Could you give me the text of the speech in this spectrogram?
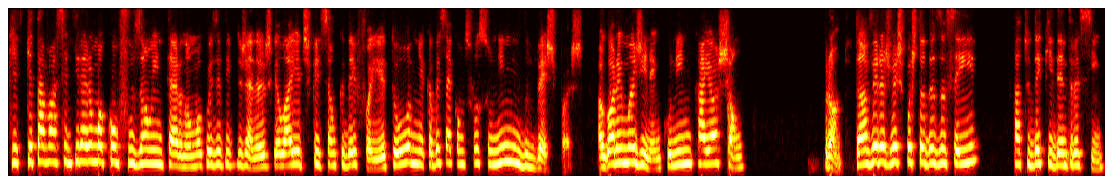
que, que, eu estava a sentir era uma confusão interna, uma coisa tipo do género. Eu cheguei lá e a descrição que dei foi: eu estou, a minha cabeça é como se fosse um ninho de vespas. Agora imaginem que o ninho cai ao chão. Pronto, estão a ver as vespas todas a sair? Está tudo aqui dentro assim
